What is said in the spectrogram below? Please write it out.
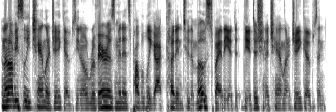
And then obviously Chandler Jacobs, you know, Rivera's minutes probably got cut into the most by the the addition of Chandler Jacobs and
